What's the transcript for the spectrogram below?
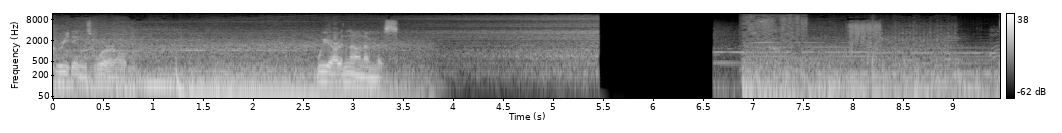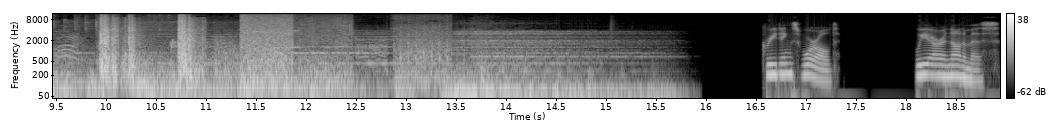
Greetings world. We are anonymous. Greetings world. We are anonymous.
